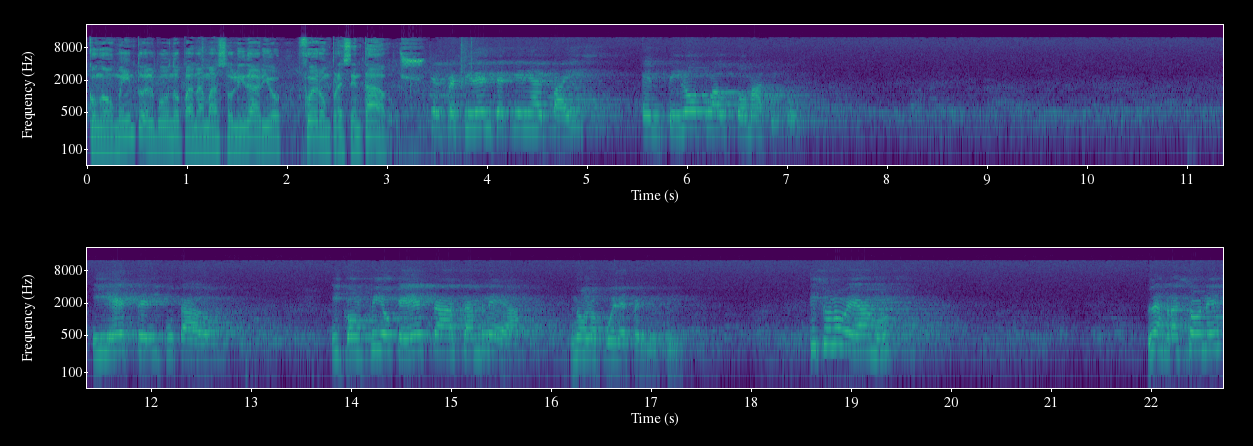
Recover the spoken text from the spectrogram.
con aumento del bono Panamá Solidario, fueron presentados. El presidente tiene al país en piloto automático. Y este diputado y confío que esta asamblea no lo puede permitir. Y solo veamos las razones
